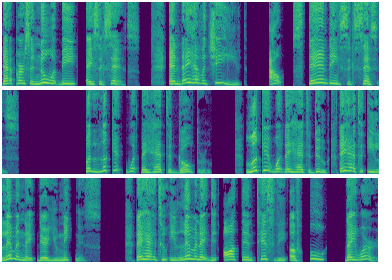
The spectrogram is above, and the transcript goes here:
That person knew would be a success. And they have achieved outstanding successes. But look at what they had to go through. Look at what they had to do. They had to eliminate their uniqueness. They had to eliminate the authenticity of who they were.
